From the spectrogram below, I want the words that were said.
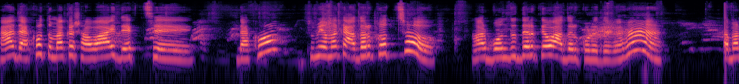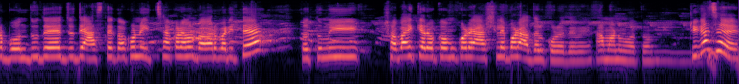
হ্যাঁ দেখো তোমাকে সবাই দেখছে। দেখো তুমি আমাকে আদর করছ? আমার বন্ধুদেরকেও আদর করে দেবে হ্যাঁ? আমার বন্ধুদের যদি আসতে কখনো ইচ্ছা করে আমার বাবার বাড়িতে তো তুমি সবাইকে এরকম করে আসলে পরে আদর করে দেবে আমার মতো। ঠিক আছে?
